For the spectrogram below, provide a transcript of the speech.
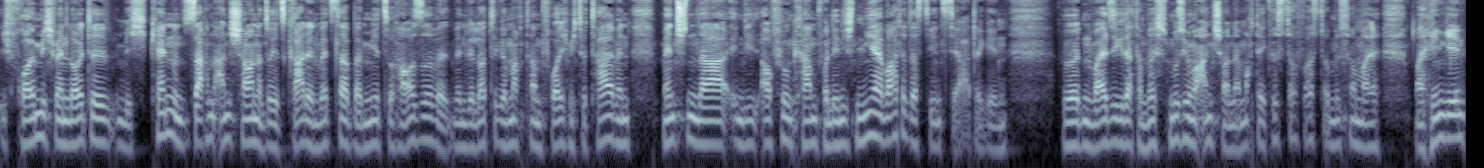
ich freue mich, wenn Leute mich kennen und Sachen anschauen. Also jetzt gerade in Wetzlar bei mir zu Hause, wenn wir Lotte gemacht haben, freue ich mich total, wenn Menschen da in die Aufführung kamen, von denen ich nie erwartet, dass die ins Theater gehen würden, weil sie gedacht haben, das muss ich mir mal anschauen. Da macht der Christoph was, da müssen wir mal, mal hingehen.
